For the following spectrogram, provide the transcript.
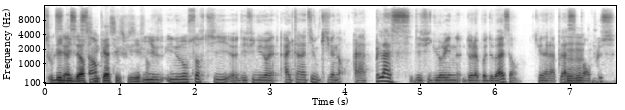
tous les leaders c'est du simple. casse exclusif. hein. Ils, ils nous ont sorti euh, des figurines alternatives qui viennent à la place des figurines de la boîte de base, hein, qui viennent à la place, Mhm. pas en plus.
